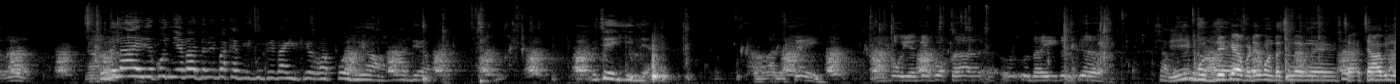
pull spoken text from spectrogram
അതാ. ഇതിലായിരം കുഞ്ഞെ ബക്കറ്റിൽ അതിലേക്ക് റപ്പൊരിയോ ആദ്യം. ചെയ്യില്ല. കാലത്തേ ഞാൻ പോയി നോക്കിയപ്പോ ഒക്കെ ഇതായി കിടക്കുക ഈ ബുദ്ധിയൊക്കെ എവിടെ കൊണ്ടുവച്ചിട്ടുണ്ടായിരുന്നേ? ചാവില്ല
